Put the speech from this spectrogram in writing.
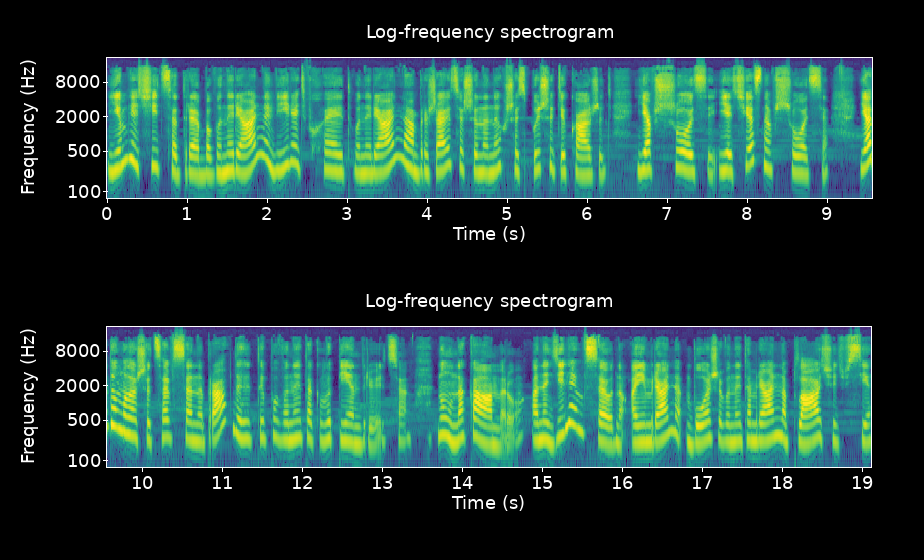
Їм лічитися треба. Вони реально вірять в хейт, вони реально ображаються, що на них щось пишуть і кажуть. Я в шоці, я чесно в шоці. Я думала, що це все неправда, і типу вони так випендрюються. Ну, на камеру. А на ділі їм все одно. А їм реально, боже, вони там реально плачуть всі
